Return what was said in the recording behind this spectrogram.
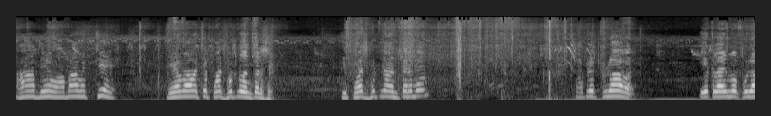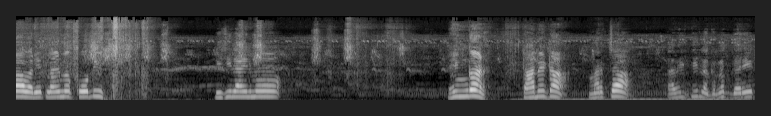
આ બે વાંબા વચ્ચે, બે વાંબા વચ્ચે પાંચ ફૂટનું અંતર છે. એ પાંચ ફૂટના અંતરમાં આપણે ફુલાવર, એક લાઈનમાં ફુલાવર, એક લાઈનમાં કોબી, બીજી લાઈનમાં રીંગણ, ટામેટાં, મરચાં, આવી રીતે લગભગ દરેક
